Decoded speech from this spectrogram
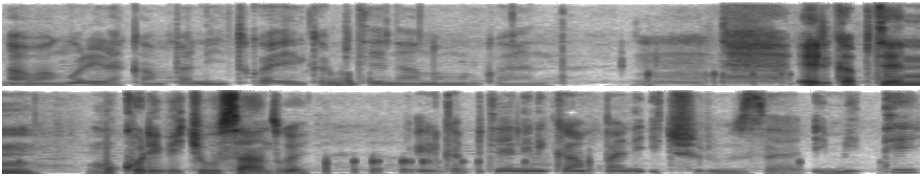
Nkaba nkorera kampani yitwa El Capitaine hano mu Rwanda. Eri kapiteni mukora ibiki ubusanzwe? El Capitaine ni kampani icuruza imiti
